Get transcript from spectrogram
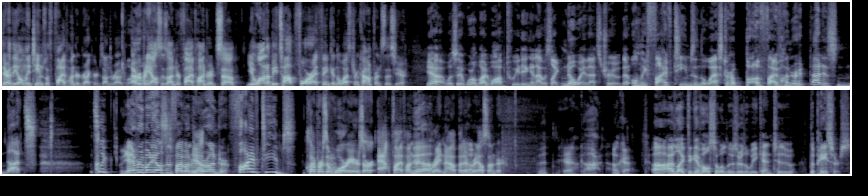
They're the only teams with 500 records on the road. Everybody else is under 500. So you want to be top four, I think, in the Western Conference this year. Yeah, was it Worldwide Wob tweeting? And I was like, no way that's true. That only five teams in the West are above 500? That is nuts. It's like Yeah. everybody else is 500 Yep. or under. Five teams. Clippers and Warriors are at 500 Yeah. right now, but Yeah. everybody else under. Good. Yeah. God. Okay. Uh, I'd like to give also a loser of the weekend to the Pacers,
